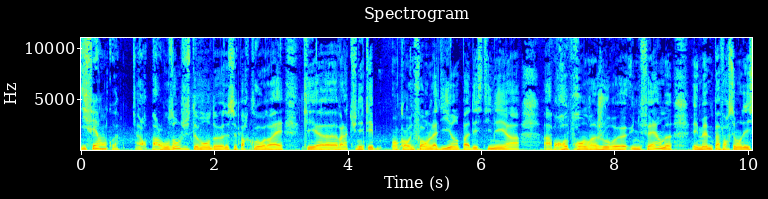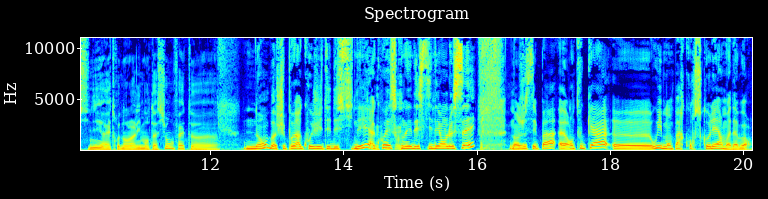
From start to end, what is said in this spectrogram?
différents, quoi. Alors parlons-en justement de, de, ce parcours, Audrey, qui est euh, voilà, tu n'étais encore une fois, on l'a dit, hein, pas destiné à, à, reprendre un jour euh, une ferme, et même pas forcément destiné à être dans l'alimentation en fait. Euh... Non, bah je sais pas à quoi j'étais destiné. À quoi est-ce qu'on est destiné On le sait. Non, je sais pas. Euh, en tout cas, euh, oui, mon parcours scolaire, moi d'abord,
